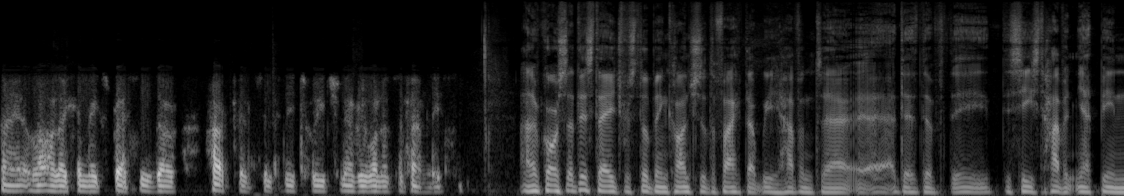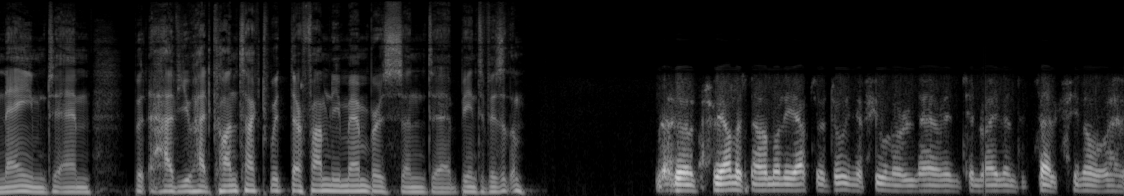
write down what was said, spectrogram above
I, all I can express is our heartfelt sympathy to each and every one of the families. And of course, at this stage, we're still being conscious of the fact that we haven't, uh, uh, the, the, the deceased haven't yet been named. Um, but have you had contact with their family members and uh, been to visit them? Uh, to be honest, now I'm only after doing a funeral there in Tin Tinryland itself, you know, uh,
